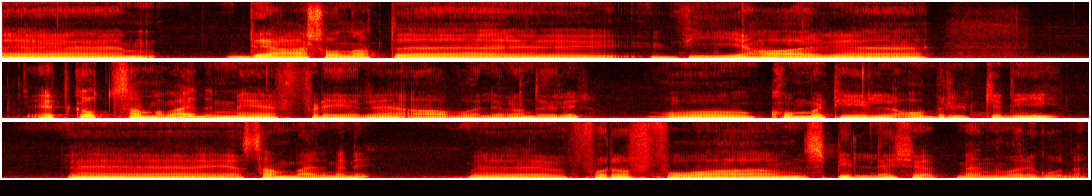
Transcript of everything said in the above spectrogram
Eh, det er sånn at eh, vi har eh, et godt samarbeid med flere av våre leverandører. Og kommer til å bruke de, eh, samarbeide med de, Eh, for å få spille kjøpmennene våre gode.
